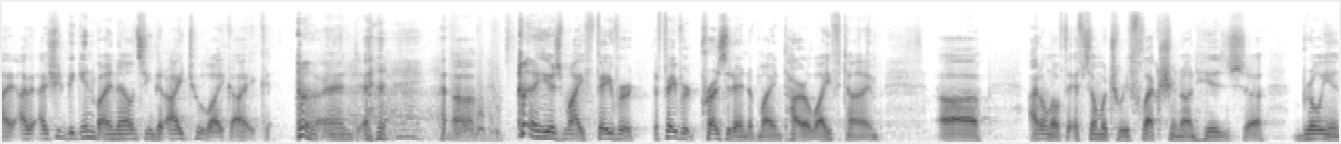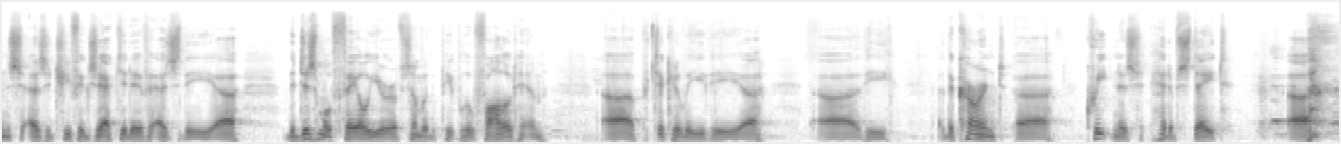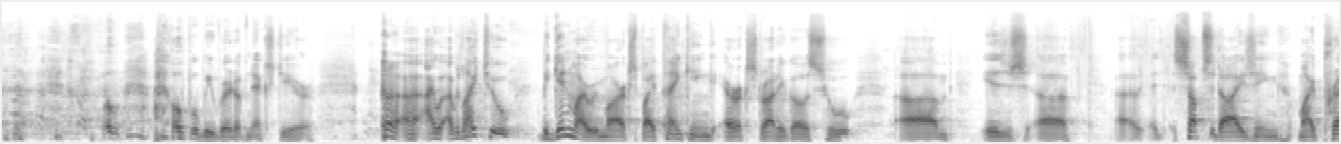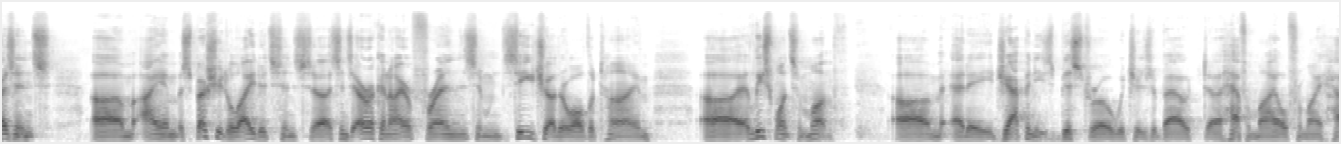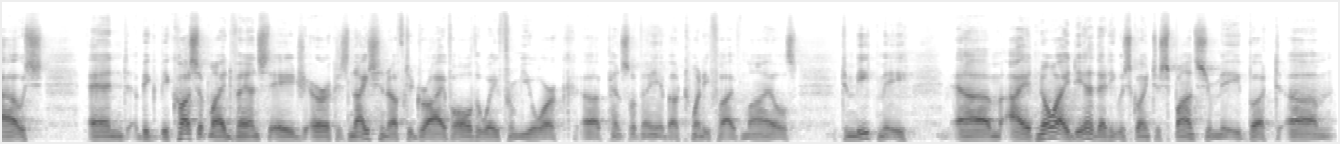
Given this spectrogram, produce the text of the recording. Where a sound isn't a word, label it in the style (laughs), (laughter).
I, I, I, should begin by announcing that I too like Ike, (clears throat) and (laughs) uh, (clears throat) he is my favorite, the favorite president of my entire lifetime. Uh, I don't know if, so much reflection on his uh, brilliance as a chief executive as the uh, the dismal failure of some of the people who followed him, uh, particularly the uh, the the current cretinous head of state. (laughs) well, I hope we'll be rid of next year. I, I, would like to begin my remarks by thanking Eric Strategos, who um, is uh, uh, subsidizing my presence. Um, I am especially delighted since, uh, since Eric and I are friends and see each other all the time, uh, at least once a month, um, at a Japanese bistro, which is about uh, half a mile from my house. And because of my advanced age, Eric is nice enough to drive all the way from York, uh, Pennsylvania, about 25 miles, to meet me. Um, I had no idea that he was going to sponsor me, but um,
